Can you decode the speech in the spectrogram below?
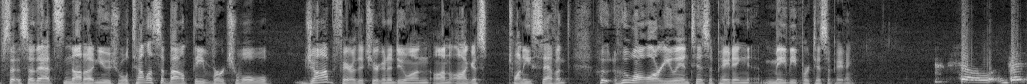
so, so that's not unusual. Tell us about the virtual job fair that you're going to do on, on August 27th. Who, who all are you anticipating maybe participating? So this is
